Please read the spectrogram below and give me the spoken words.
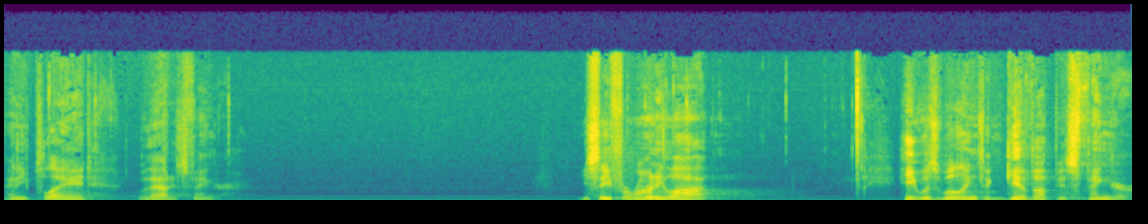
and he played without his finger. You see, for Ronnie Lott, he was willing to give up his finger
